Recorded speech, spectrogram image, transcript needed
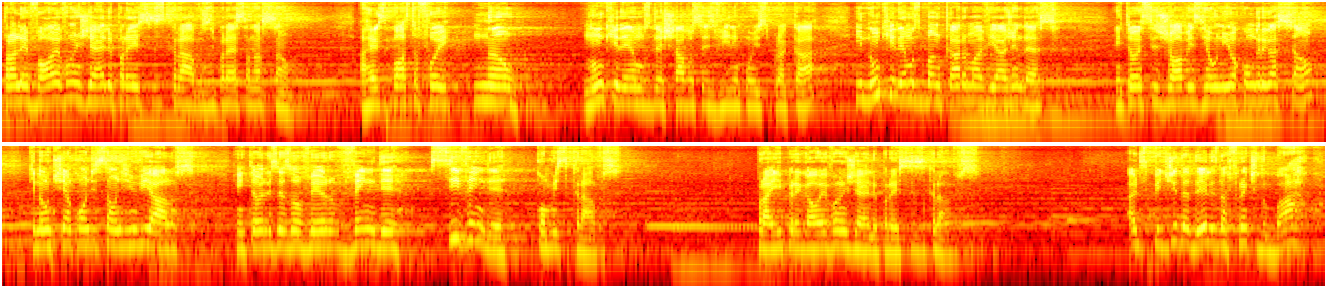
para levar o evangelho para esses escravos e para essa nação? A resposta foi: não, não queremos deixar vocês virem com isso para cá e não queremos bancar uma viagem dessa. Então esses jovens reuniam a congregação que não tinha condição de enviá-los. Então eles resolveram vender, se vender como escravos, para ir pregar o evangelho para esses escravos. A despedida deles na frente do barco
